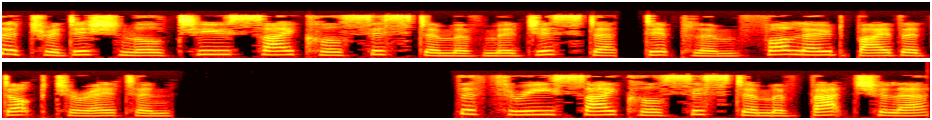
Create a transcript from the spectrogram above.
the traditional two-cycle system of magister, diplom followed by the doctorate and The three-cycle system of bachelor,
